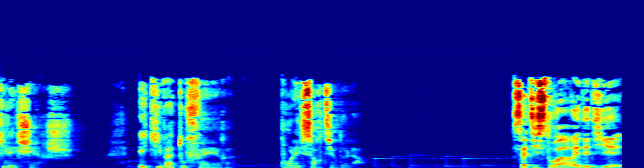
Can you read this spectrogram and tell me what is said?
qui les cherche et qui va tout faire pour les sortir de là. Cette histoire est dédiée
